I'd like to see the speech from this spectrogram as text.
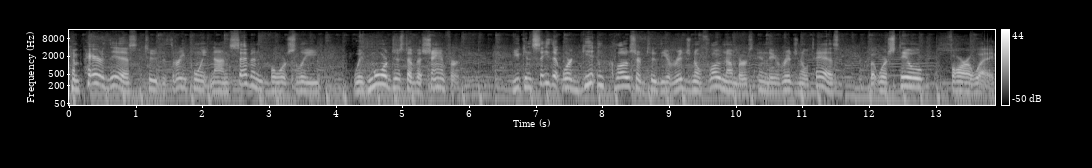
Compare this to the 3.97 bore sleeve with more just of a chamfer. You can see that we're getting closer to the original flow numbers in the original test, but we're still far away.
